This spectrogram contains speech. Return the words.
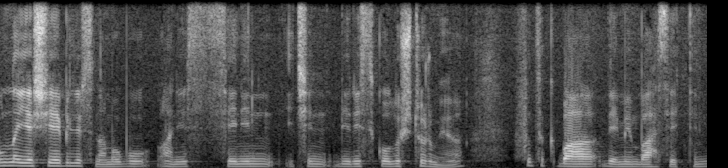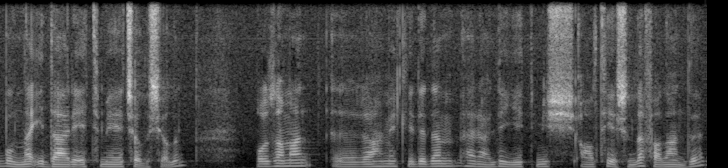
bununla yaşayabilirsin ama bu hani senin için bir risk oluşturmuyor. Fıtık bağı demin bahsettiğin bununla idare etmeye çalışalım. O zaman e, rahmetli dedem herhalde 76 yaşında falandı.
